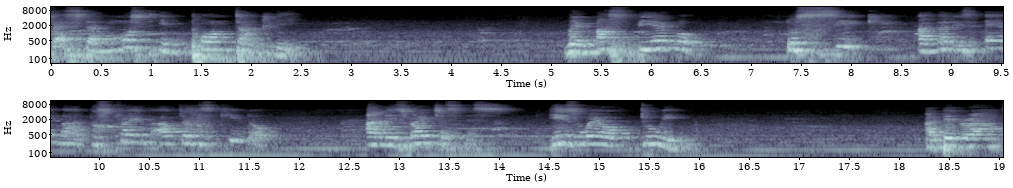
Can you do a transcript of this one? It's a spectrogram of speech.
first and most importantly, we must be able to seek, and that is ever to strive after His kingdom and His righteousness, His way of doing and being right,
